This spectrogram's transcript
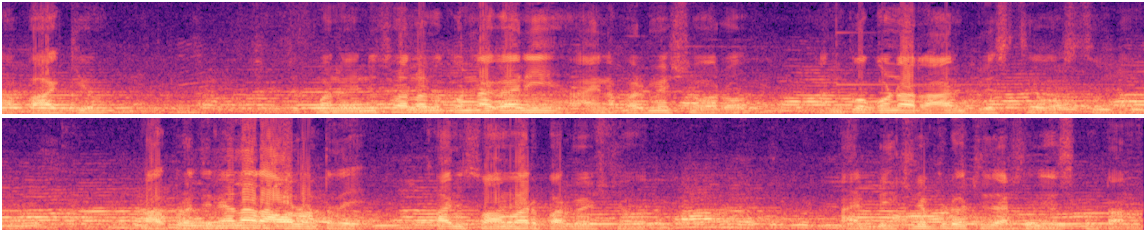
నా భాగ్యం. మనం ఎన్నిసార్లు అనుకున్నా కానీ ఆయన పర్మిషన్ ఎవరో అనుకోకుండా రాని పిలిస్తే వస్తుంటాం. నాకు ప్రతి నెల రావాలంటుంది. కానీ స్వామివారి పర్మిషన్ ఎవరు ఆయన పిలిచినప్పుడు వచ్చి దర్శనం చేసుకుంటాను.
